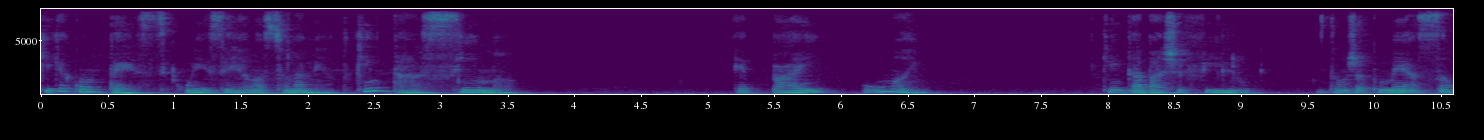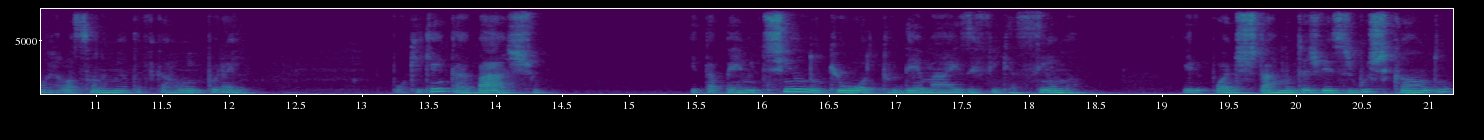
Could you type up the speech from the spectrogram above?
que, que acontece com esse relacionamento? Quem está acima é pai ou mãe. Quem está abaixo é filho. Então já começa o relacionamento a ficar ruim por aí. Porque quem está abaixo e está permitindo que o outro dê mais e fique acima, ele pode estar muitas vezes buscando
